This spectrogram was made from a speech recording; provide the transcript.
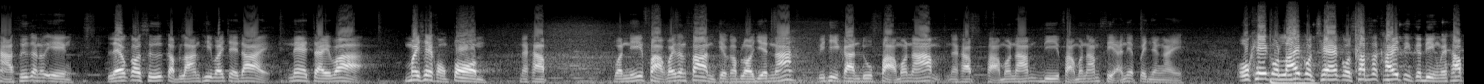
หาซื้อกันเอาเอง แล้วก็ซื้อกับร้านที่ไว้ใจได้ แน่ใจว่าไม่ใช่ของปลอมนะครับ วันนี้ฝากไว้สั้นๆ เกี่ยวกับหล่อเย็นนะ วิธีการดูฝาหม้อน้ำนะครับฝาหม้อน้ำดีฝาหม้อน้ำเสียเนี่ยเป็นยังไง โอเค กดไลค์กดแชร์กด Subscribe ติดกระดิ่งไว้ครับ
